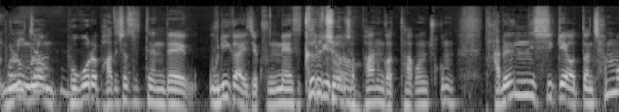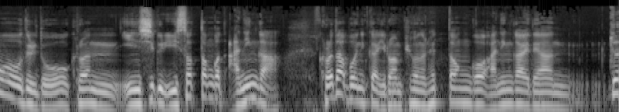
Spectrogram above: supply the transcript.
물론 보이죠. 물론 보고를 받으셨을 텐데 우리가 이제 국내에서 TV로 그렇죠. 접하는 것하고는 조금 다른 식의 어떤 참모들도 그런 인식을 있었던 것 아닌가 그러다 보니까 이런 표현을 했던 거 아닌가에 대한 네.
